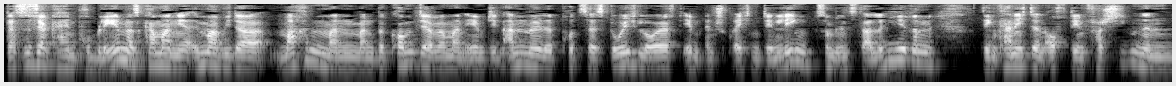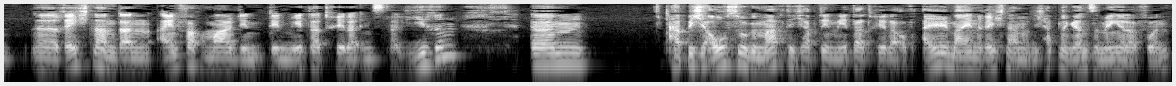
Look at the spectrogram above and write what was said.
das ist ja kein Problem, das kann man ja immer wieder machen. Man, man bekommt ja, wenn man eben den Anmeldeprozess durchläuft, eben entsprechend den Link zum Installieren. Den kann ich dann auf den verschiedenen äh, Rechnern dann einfach mal den, den MetaTrader installieren. Ähm, habe ich auch so gemacht. Ich habe den MetaTrader auf all meinen Rechnern und ich habe eine ganze Menge davon.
